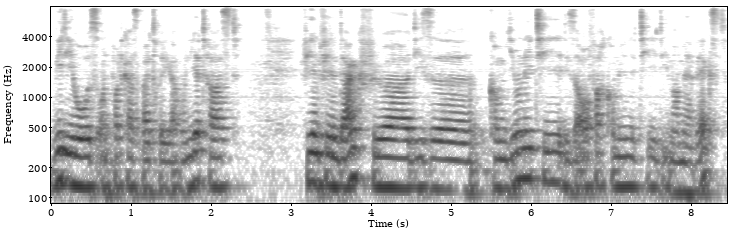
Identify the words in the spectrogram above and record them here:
Videos und Podcastbeiträge abonniert hast. Vielen, vielen Dank für diese Community, diese Aufwach-Community, die immer mehr wächst.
